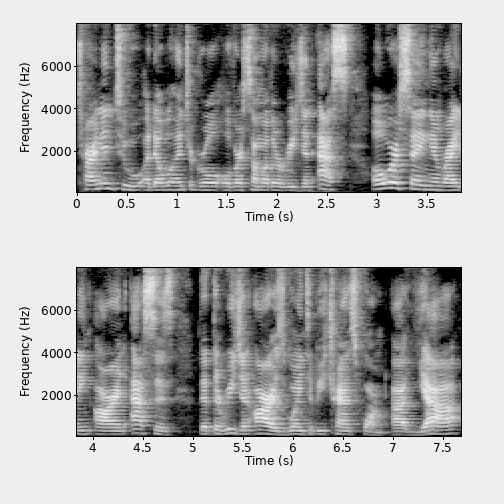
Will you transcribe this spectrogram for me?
turn into a double integral over some other region s. All we're saying in writing r and s is that the region R is going to be transformed. Uh, yeah,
